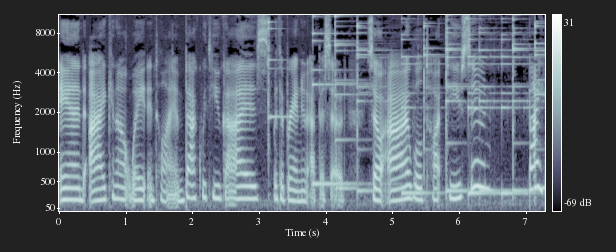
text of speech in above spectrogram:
And I cannot wait until I am back with you you guys with a brand new episode. So I will talk to you soon. Bye.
